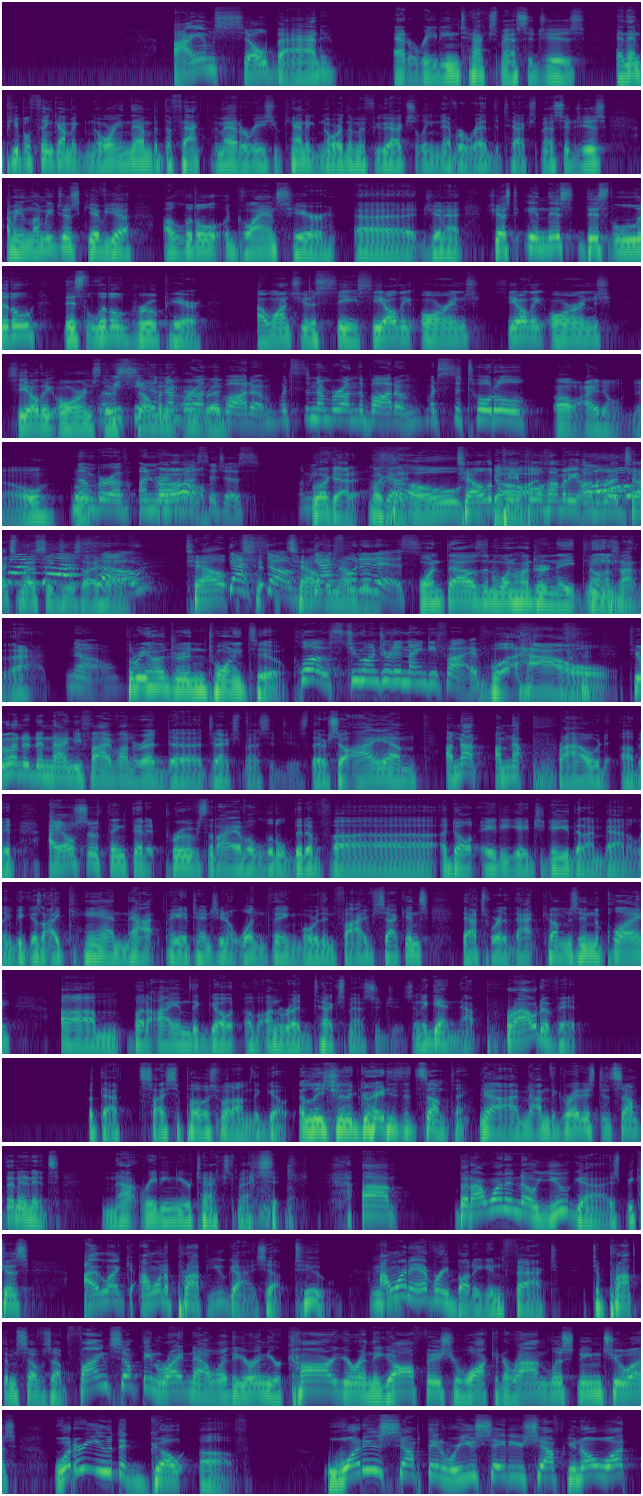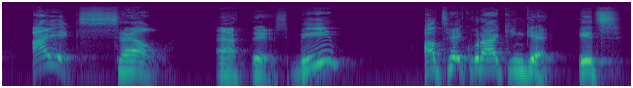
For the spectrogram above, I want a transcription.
I am so bad at reading text messages, and then people think I'm ignoring them. But the fact of the matter is, you can't ignore them if you actually never read the text messages. I mean, let me just give you a little glance here, uh, Jeanette. Just in this this little this little group here, I want you to see see all the orange, see all the orange, see all the orange. Let me There's see so the many number on the bottom. What's the number on the bottom? What's the total Oh, I don't know. Oh. number of unread Oh. messages? Let me Look see at it. Look at it. Oh, tell the God. people how many unread Oh text messages gosh, I have. Stone. Tell Guess t- Stone. tell the Guess what it is. One thousand one hundred eighteen. No, it's not that. No. 322. Close. 295. Wow. 295 unread uh, text messages there. So I am I'm not I'm not proud of it. I also think that it proves that I have a little bit of uh, adult ADHD that I'm battling because I cannot pay attention to one thing more than five seconds. That's where that comes into play. Um, but I am the goat of unread text messages, and again, not proud of it. But that's I suppose what I'm the goat. At least you're the greatest at something. Yeah, I'm, I'm the greatest at something, and it's not reading your text message. Um, but I want to know you guys because I like I want to prop you guys up too. I want everybody, in fact, to prop themselves up. Find something right now, whether you're in your car, you're in the office, you're walking around listening to us. What are you the goat of? What is something where you say to yourself, you know what? I excel at this. Me, I'll take what I can get. It's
